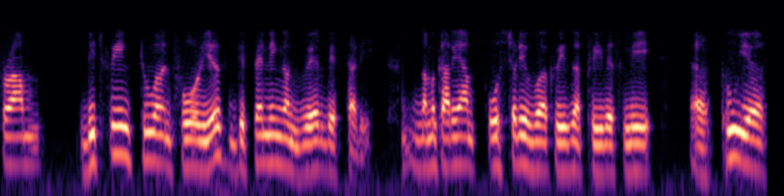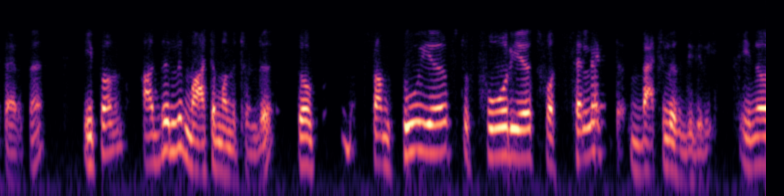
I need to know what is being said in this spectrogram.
from between two and four years depending on where they study നമുക്കറിയാം post study work visa previously two years ആയിരുന്നു. ഇപ്പം അതിൽ മാറ്റം വന്നിട്ടുണ്ട്. so from two years to four years for select bachelors degree you know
